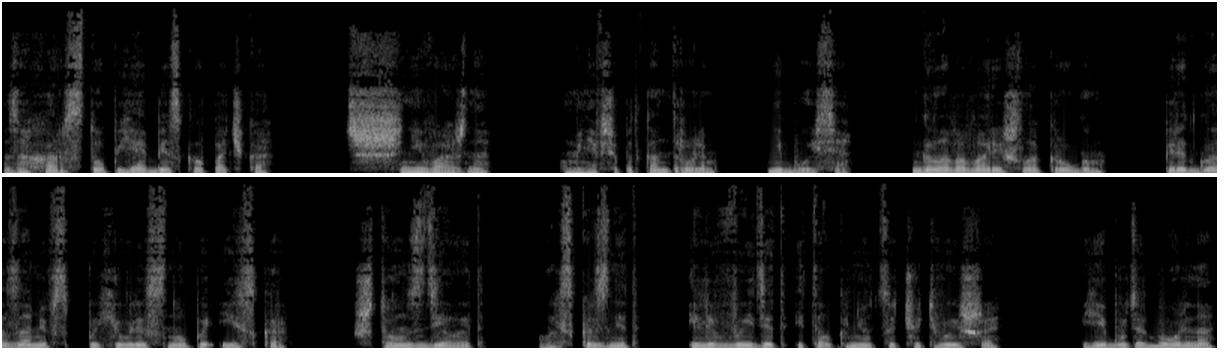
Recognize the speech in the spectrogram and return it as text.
Захар, стоп, я без колпачка. Тш, неважно. У меня все под контролем. Не бойся. Голова Вари шла кругом. Перед глазами вспыхивали снопы искр. Что он сделает? Выскользнет? Или выйдет и толкнется чуть выше? Ей будет больно.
